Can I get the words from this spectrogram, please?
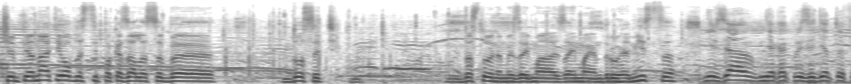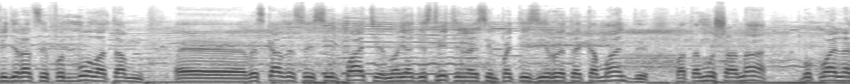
в чемпіонаті області показала себе досить достойно. Ми займа- займаємо друге місце. Нельзя мне как президенту Федерации футбола там э, высказывать свои симпатии, но я действительно симпатизирую этой команде, потому что она буквально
